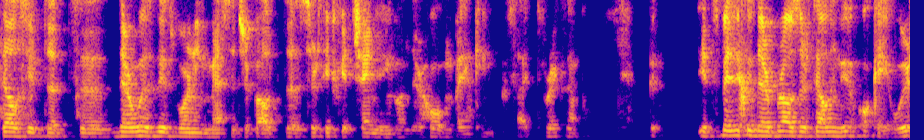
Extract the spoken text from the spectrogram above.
tells you that uh, there was this warning message about the certificate changing on their home banking site, for example, it's basically their browser telling you, okay, we're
